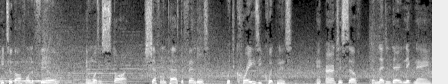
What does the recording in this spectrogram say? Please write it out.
He took off on the field and was a star, shuffling past defenders with crazy quickness, and earned himself the legendary nickname,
